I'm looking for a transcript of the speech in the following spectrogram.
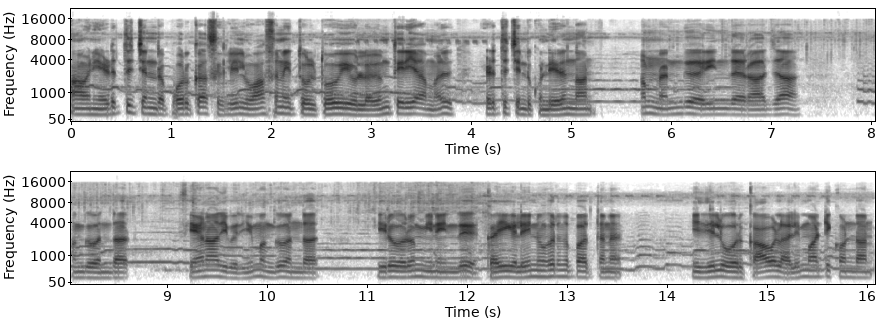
அவன் எடுத்துச் சென்ற பொற்காசுகளில் வாசனை தூள் தூவியுள்ளதும் தெரியாமல் எடுத்துச் சென்று கொண்டிருந்தான். நம் நன்கு அறிந்த ராஜா அங்கு வந்தார். சேனாதிபதியும் அங்கு வந்தார். இருவரும் இணைந்து கைகளை நுகர்ந்து பார்த்தனர். இதில் ஒரு காவலாளி மாட்டிக்கொண்டான்.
